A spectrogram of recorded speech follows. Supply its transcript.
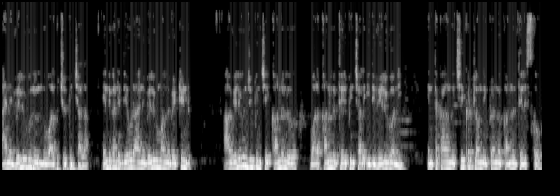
ఆయన వెలుగును నువ్వు వాళ్ళకు చూపించాలా? ఎందుకంటే దేవుడు ఆయన వెలుగు మనల్ని పెట్టిండు. ఆ వెలుగును చూపించే కన్నులు వాళ్ళ కన్నులు తెరిపించాలి. ఇది వెలుగు అని. ఇంతకాలం నువ్వు చీకట్లో ఉంది ఇప్పుడు నువ్వు కన్నులు తెలుసుకో.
